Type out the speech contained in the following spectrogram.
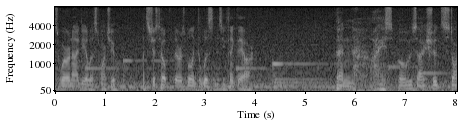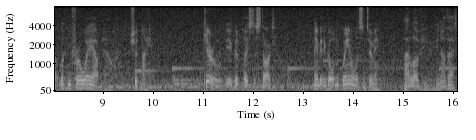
Always were an idealist, weren't you? Let's just hope that they're as willing to listen as you think they are. Then, I suppose I should start looking for a way out now, shouldn't I? Kira would be a good place to start. Maybe the Golden Queen will listen to me. I love you, you know that?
